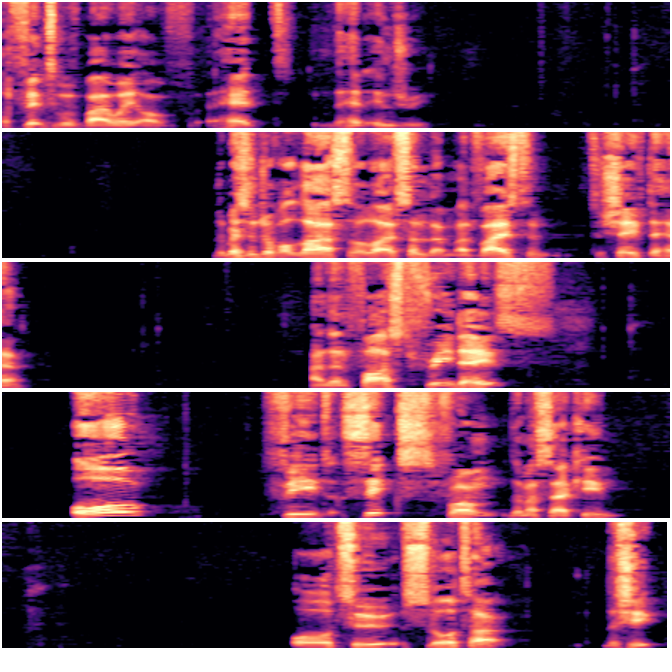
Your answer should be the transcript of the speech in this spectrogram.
afflicted with by way of head the head injury the messenger of Allah sallallahu alaihi wasallam advised him to shave the hair and then fast 3 days or feed 6 from the masakin or to slaughter the sheep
